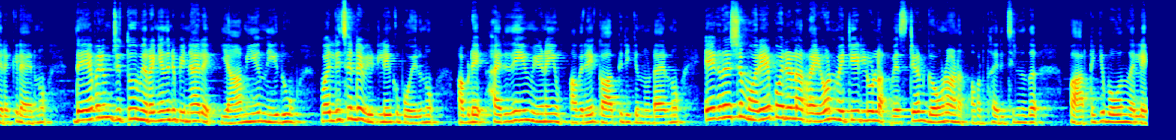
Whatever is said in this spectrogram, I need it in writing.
തിരക്കിലായിരുന്നു. ദേവനും ജിത്തുവും ഇറങ്ങിയതിന് പിന്നാലെ യാമിയും നീതുവും വല്യച്ഛന്റെ വീട്ടിലേക്ക് പോയിരുന്നു. അവിടെ ഹരിതയും വീണയും അവരെ കാത്തിരിക്കുന്നുണ്ടായിരുന്നു. ഏകദേശം ഒരേപോലെയുള്ള റയോൺ മെറ്റീരിയലുള്ള വെസ്റ്റേൺ ഗൗണാണ് അവർ ധരിച്ചിരുന്നത്. പാർട്ടിക്ക് പോകുന്നതല്ലേ?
